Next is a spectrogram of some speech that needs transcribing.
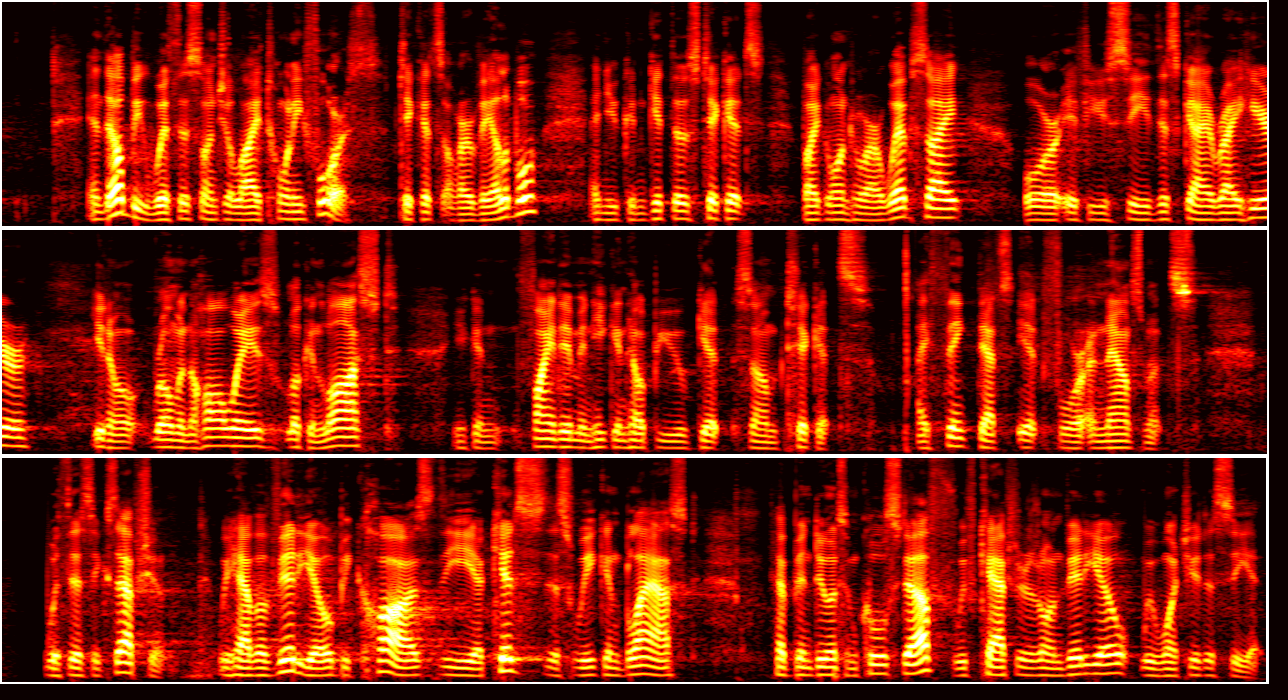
And they'll be with us on July 24th. Tickets are available, and you can get those tickets by going to our website, or if you see this guy right here, you know, roaming the hallways, looking lost, you can find him and he can help you get some tickets. I think that's it for announcements with this exception. We have a video because the uh, kids this week in Blast have been doing some cool stuff. We've captured it on video. We want you to see it.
